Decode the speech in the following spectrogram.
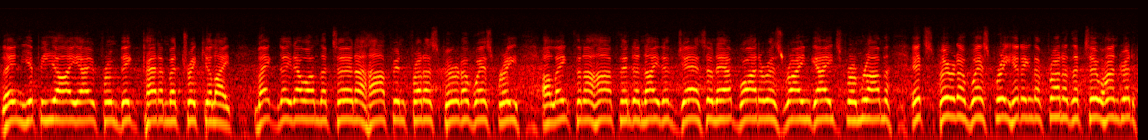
Then Yippee-Io from Big Pat and Matriculate. Magneto on the turn, a half in front of Spirit of Westbury. A length and a half then to Native Jazz and out wider is Rain Gauge from Rum. It's Spirit of Westbury hitting the front of the 200.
